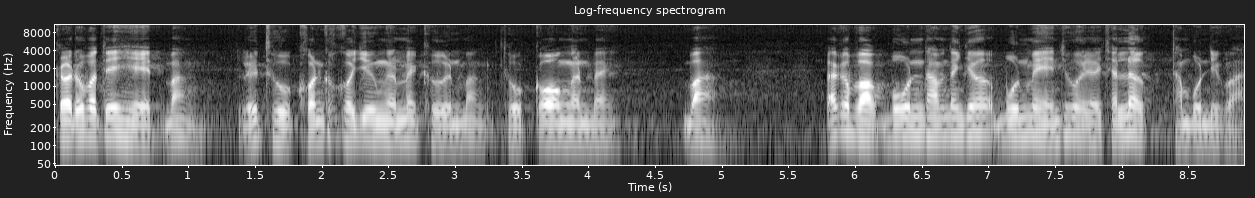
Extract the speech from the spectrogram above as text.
เกิดอุบัติเหตุบ้าง หรือถูกคนเขาขอยืมเงินไม่คืนบ้าง ถูกโกงเงินไป บ้าง แล้วก็บอกบุญทำตั้งเยอะบุญไม่เห็นช่วยเลยฉันเลิกทำบุญดีกว่า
